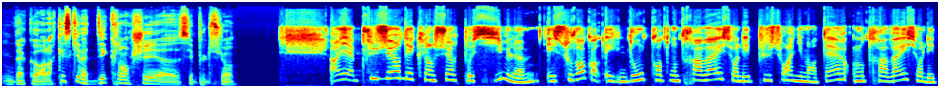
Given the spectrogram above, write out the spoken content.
D'accord, alors qu'est-ce qui va déclencher euh, ces pulsions? Alors, il y a plusieurs déclencheurs possibles et souvent, quand, donc, quand on travaille sur les pulsions alimentaires, on travaille sur les,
